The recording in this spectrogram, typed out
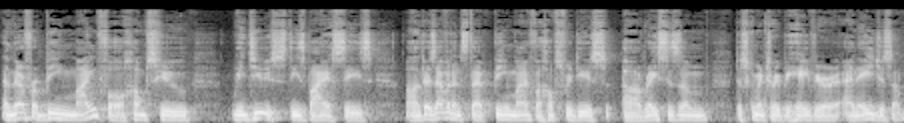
And therefore, being mindful helps you reduce these biases. Uh, there's evidence that being mindful helps reduce uh, racism, discriminatory behavior, and ageism.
